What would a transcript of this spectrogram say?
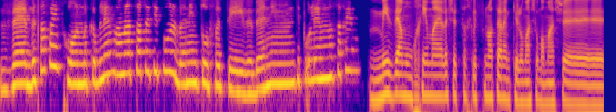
ובסוף האבחון מקבלים המלצות לטיפול, בין אם תרופתי ובין אם טיפולים נוספים. מי זה המומחים האלה שצריך לפנות אליהם? כאילו משהו ממש אה,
